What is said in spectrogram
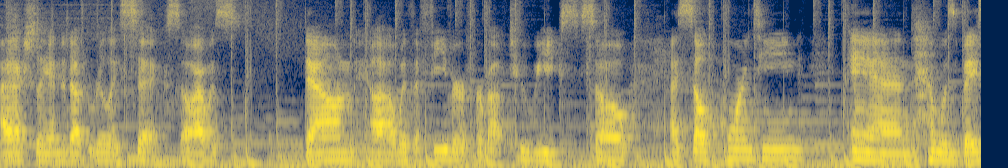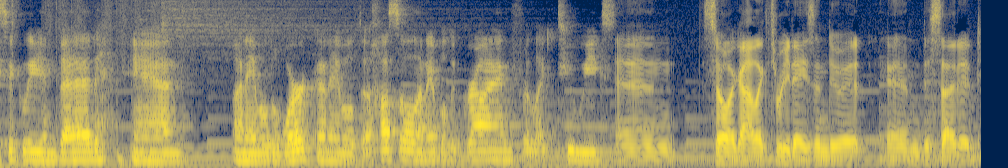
I actually ended up really sick. So I was down uh, with a fever for about two weeks. So I self-quarantined and was basically in bed and unable to work, unable to hustle, unable to grind for like two weeks. And so I got like three days into it and decided,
